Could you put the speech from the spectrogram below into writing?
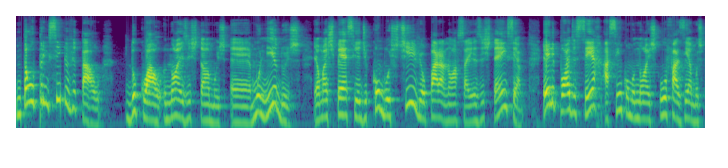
Então, o princípio vital do qual nós estamos é, munidos é uma espécie de combustível para a nossa existência, ele pode ser, assim como nós o fazemos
